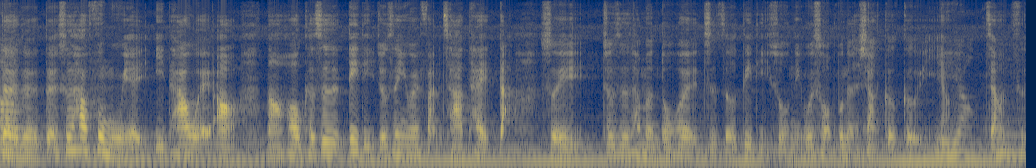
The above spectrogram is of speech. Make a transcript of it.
对对对，所以他父母也以他为傲。然后可是弟弟就是因为反差太大，所以就是他们都会指责弟弟说：“你为什么不能像哥哥一样？”这样子。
